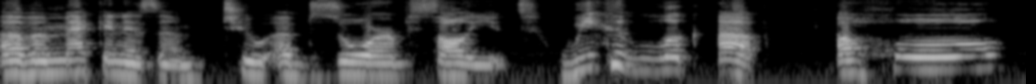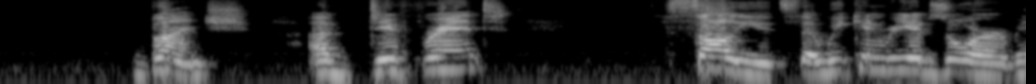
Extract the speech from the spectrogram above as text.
of a mechanism to absorb solutes. We could look up a whole bunch of different solutes that we can reabsorb,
